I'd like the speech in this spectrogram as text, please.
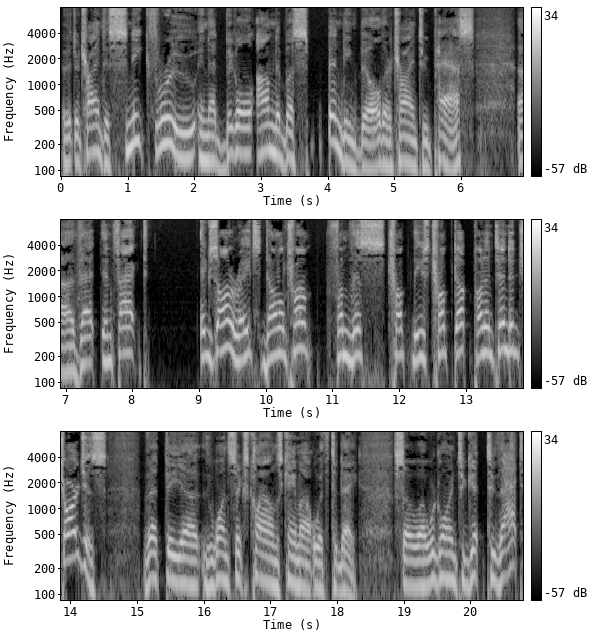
that they're trying to sneak through in that big old omnibus spending bill they're trying to pass uh, that, in fact, exonerates Donald Trump from this Trump these trumped up pun intended charges that the uh, one six clowns came out with today. So uh, we're going to get to that,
